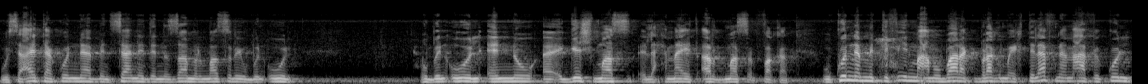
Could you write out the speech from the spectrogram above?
وساعتها كنا بنساند النظام المصري وبنقول وبنقول إنه آه، جيش مصر لحماية أرض مصر فقط. وكنا متفقين مع مبارك برغم اختلافنا معاه في كل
